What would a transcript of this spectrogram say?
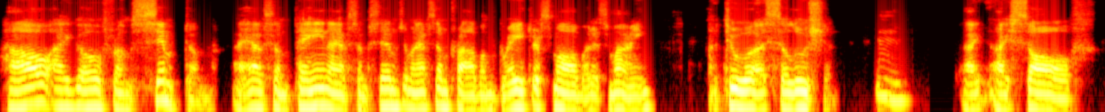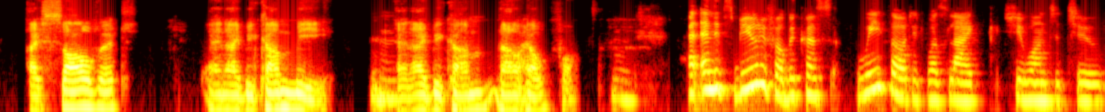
how I go from symptom. I have some pain, I have some symptom, I have some problem, great or small, but it's mine, to a solution. Mm. I, I solve, I solve it, and I become me, Mm. and I become now helpful. And, and it's beautiful because we thought it was like she wanted to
